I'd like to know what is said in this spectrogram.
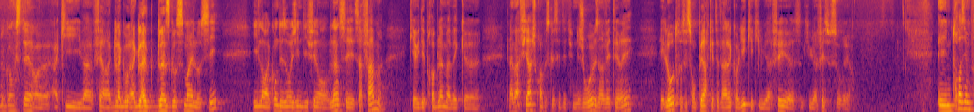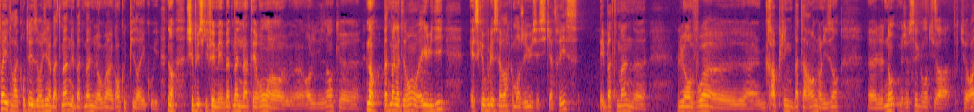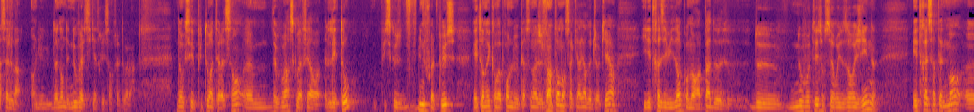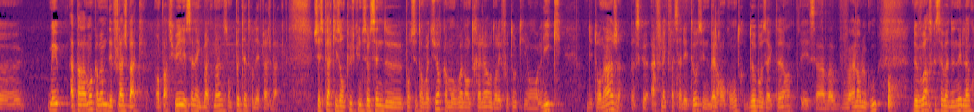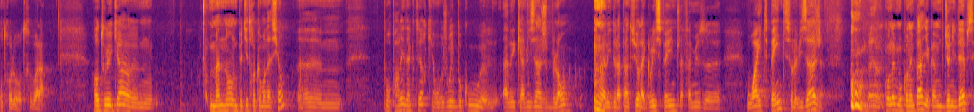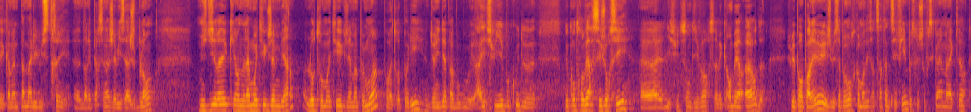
le gangster euh, à qui il va faire un Glasgow Smile aussi. Il leur raconte des origines différentes. L'un, c'est sa femme, qui a eu des problèmes avec euh, la mafia, je crois, parce que c'était une joueuse invétérée. Et l'autre, c'est son père qui était un alcoolique et qui lui a fait, euh, qui lui a fait ce sourire. Et une troisième fois, il va raconter les origines à Batman, mais Batman lui envoie un grand coup de pied dans les couilles. Non, je sais plus ce qu'il fait, mais Batman l'interrompt en, lui disant que... Non, Batman l'interrompt et lui dit, est-ce que vous voulez savoir comment j'ai eu ces cicatrices? Et Batman euh, lui envoie un grappling batarang en lui disant, euh, non, mais je sais comment tu auras, celle-là, en lui donnant des nouvelles cicatrices, en fait. Voilà. Donc c'est plutôt intéressant euh, de voir ce que va faire Leto, puisque, une fois de plus, étant donné qu'on va prendre le personnage 20 ans dans sa carrière de Joker, il est très évident qu'on n'aura pas de, de nouveautés sur ses origines, et très certainement, euh, mais apparemment quand même des flashbacks, en particulier les scènes avec Batman sont peut-être des flashbacks. J'espère qu'ils ont plus qu'une seule scène de poursuite en voiture, comme on voit dans le trailer ou dans les photos qui ont leak du tournage, parce que Affleck face à Leto, c'est une belle rencontre, deux beaux acteurs, et ça va valoir le coup de voir ce que ça va donner l'un contre l'autre. Voilà. En tous les cas, euh, maintenant une petite recommandation. Euh, pour parler d'acteurs qui ont joué beaucoup euh, avec un visage blanc, avec de la peinture, la grease paint, la fameuse white paint sur le visage. Ben, qu'on aime ou qu'on n'aime pas, il y a quand même Johnny Depp, c'est quand même pas mal illustré euh, dans les personnages à visage blanc. Je dirais qu'il y en a la moitié que j'aime bien, l'autre moitié que j'aime un peu moins, pour être poli. Johnny Depp a, essuyé beaucoup de, de controverses ces jours-ci, euh, à l'issue de son divorce avec Amber Heard. Je ne vais pas en parler, je vais simplement recommander certains de ses films, parce que je trouve que c'est quand même un acteur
